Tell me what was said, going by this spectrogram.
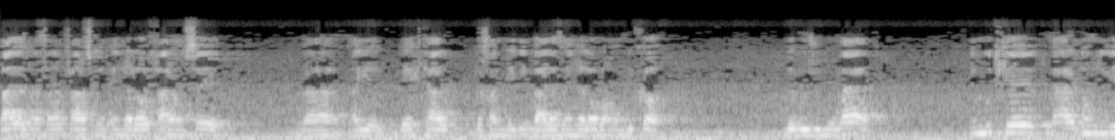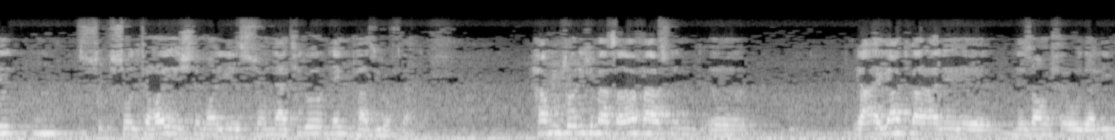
بعد از مثلا فرض کنید انقلاب فرانسه و اگه بهتر بخوایم بگیم بعد از انقلاب آمریکا به وجود اومد این بود که مردم دیگه اون سلطه های اجتماعی سنتی رو نمیپذیرفتن. همونطوری که مثلا فرض کنید رعیت بر علیه نظام فئودالی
